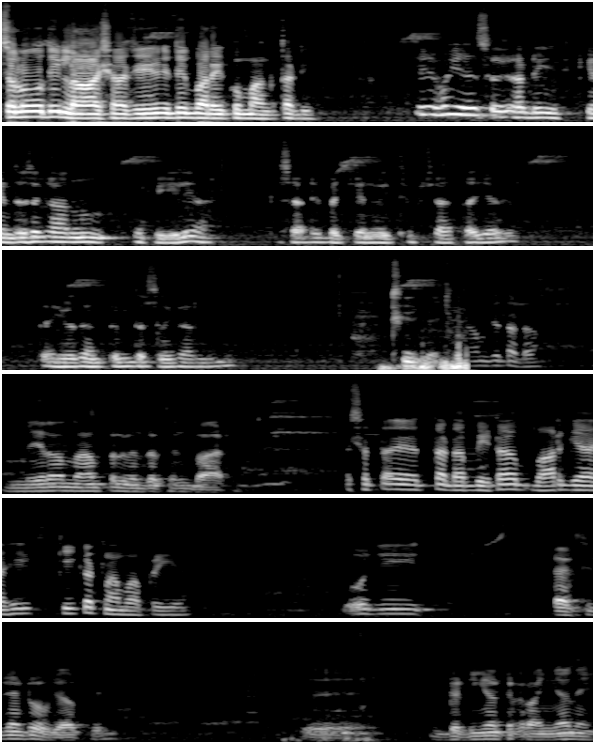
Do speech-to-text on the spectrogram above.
ਚਲੋ ਉਹਦੀ ਲਾਸ਼ ਆ ਜੇ ਇਹਦੇ ਬਾਰੇ ਕੋ ਮੰਗ ਤੁਹਾਡੀ? ਇਹੋ ਹੀ ਹੈ ਸਰ- ਸਾਡੀ ਕੇਂਦਰ ਸਰਕਾਰ ਨੂੰ ਅਪੀਲ ਆ ਕਿ ਸਾਡੇ ਬੱਚੇ ਨੂੰ ਇੱਥੇ ਪਹੁੰਚਾਤਾ ਜਾਵੇ ਤਾਂ ਅਸੀਂ ਉਹਦਾ ਅੰਤਿਮ ਦਰਸ਼ਨ ਕਰ ਲਈਏ। ਠੀਕ ਹੈ ਜੀ। ਨਾਮ ਜੀ ਤੁਹਾਡਾ? ਮੇਰਾ ਨਾਮ ਪਲਵਿੰਦਰ ਸਿੰਘ ਬਾੜ ਅੱਛਾ ਤਾਂ ਤੁਹਾਡਾ ਬੇਟਾ ਬਾਹਰ ਗਿਆ ਸੀ ਕੀ ਘਟਨਾ ਵਾਪਰੀ ਹੈ ਉਹ ਜੀ ਐਕਸੀਡੈਂਟ ਹੋ ਗਿਆ ਉੱਥੇ ਤੇ ਗੱਡੀਆਂ ਟਕਰਾਈਆਂ ਨੇ।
